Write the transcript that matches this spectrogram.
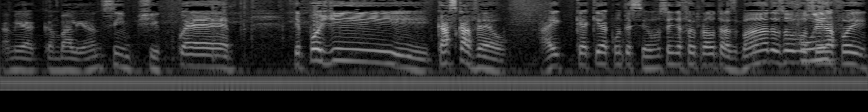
tá meio cambaleando. Sim, Chico, é, depois de Cascavel, aí o que é que aconteceu? Você ainda foi para outras bandas ou Fui. você já foi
